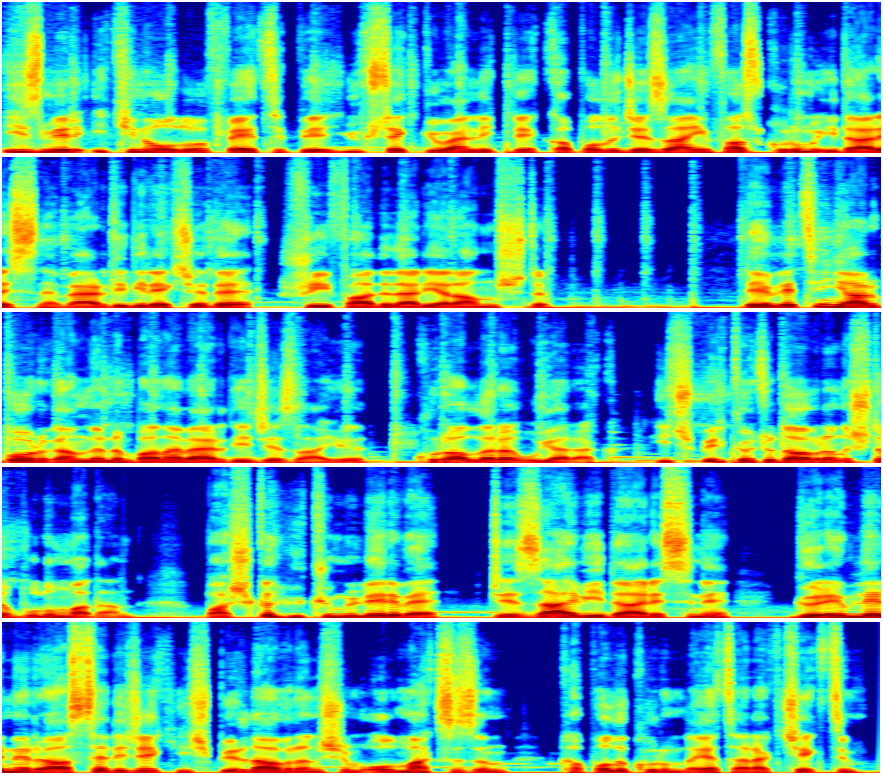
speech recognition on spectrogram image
İzmir İkinoğlu F tipi yüksek güvenlikli kapalı ceza infaz kurumu idaresine verdiği dilekçede şu ifadeler yer almıştı. Devletin yargı organlarının bana verdiği cezayı kurallara uyarak hiçbir kötü davranışta bulunmadan başka hükümlüleri ve cezaevi idaresini görevlerini rahatsız edecek hiçbir davranışım olmaksızın kapalı kurumda yatarak çektim.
